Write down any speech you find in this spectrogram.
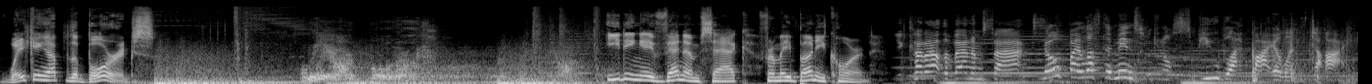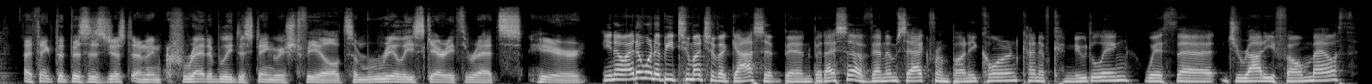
Waking Up the Borgs, We are bored. eating a venom sac from a bunnicorn. You cut out the venom sacs. Nope, I left them in so we can all spew black bile and die. I think that this is just an incredibly distinguished field. Some really scary threats here. You know, I don't want to be too much of a gossip, Ben, but I saw a venom sac from Bunnicorn kind of canoodling with uh, Jurati foam mouth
